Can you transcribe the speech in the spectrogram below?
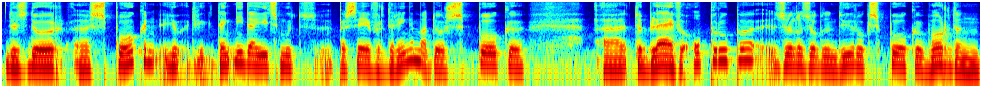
Dus door uh, spoken, je, ik denk niet dat je iets moet per se verdringen, maar door spoken uh, te blijven oproepen, zullen ze op den duur ook spoken worden.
